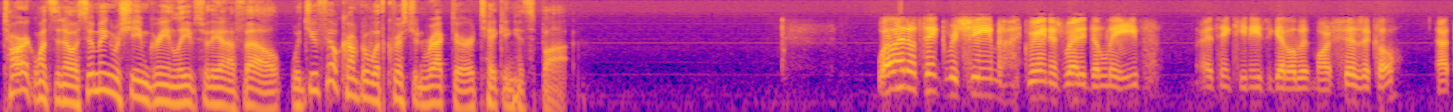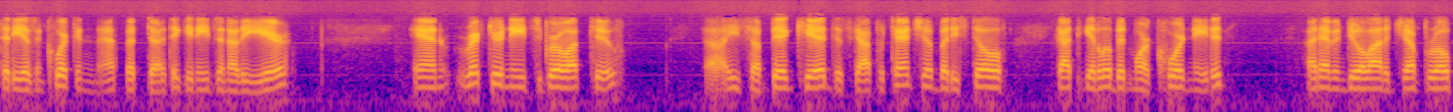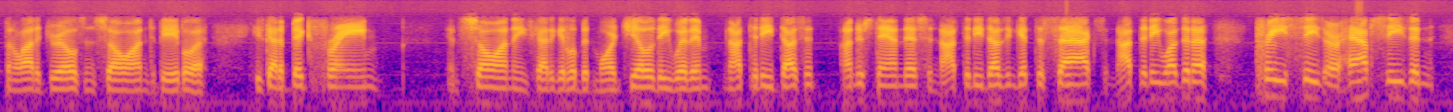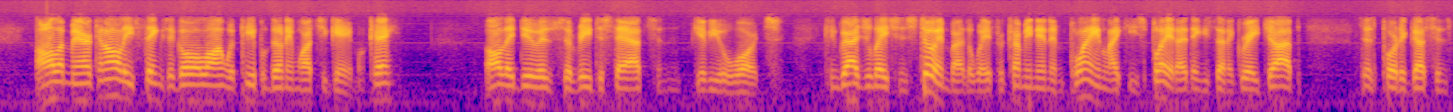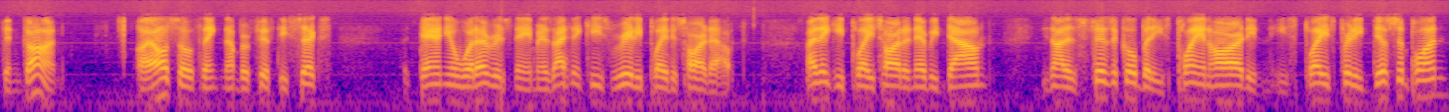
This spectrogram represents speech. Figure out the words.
Tarek wants to know, assuming Rasheem Green leaves for the NFL, would you feel comfortable with Christian Rector taking his spot? Well, I don't think Rasheem Green is ready to leave. I think he needs to get a little bit more physical. Not that he isn't quick in that, but I think he needs another year. And Rector needs to grow up too. Uh, he's a big kid that's got potential, but he's still got to get a little bit more coordinated. I'd have him do a lot of jump rope and a lot of drills and so on to be able to. He's got a big frame and so on. And he's got to get a little bit more agility with him. Not that he doesn't understand this, and not that he doesn't get the sacks, and not that he wasn't a preseason or half season All American. All these things that go along with people don't even watch a game. Okay, all they do is uh, read the stats and give you awards. Congratulations to him, by the way, for coming in and playing like he's played. I think he's done a great job since Porter Gustin's been gone. I also think number 56, Daniel, whatever his name is, I think he's really played his heart out. I think he plays hard on every down. He's not as physical, but he's playing hard. He, he plays pretty disciplined,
